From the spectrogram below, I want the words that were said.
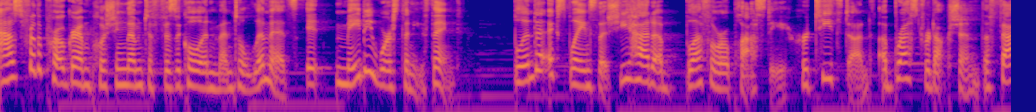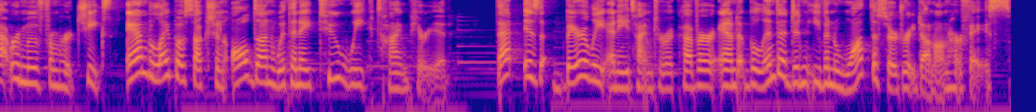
As for the program pushing them to physical and mental limits, it may be worse than you think. Belinda explains that she had a blepharoplasty, her teeth done, a breast reduction, the fat removed from her cheeks, and liposuction all done within a two week time period. That is barely any time to recover, and Belinda didn't even want the surgery done on her face.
